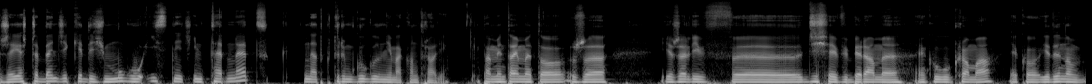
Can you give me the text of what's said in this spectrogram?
że jeszcze będzie kiedyś mógł istnieć internet, nad którym Google nie ma kontroli. Pamiętajmy to, że jeżeli w, e, dzisiaj wybieramy Google Chroma jako jedyną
